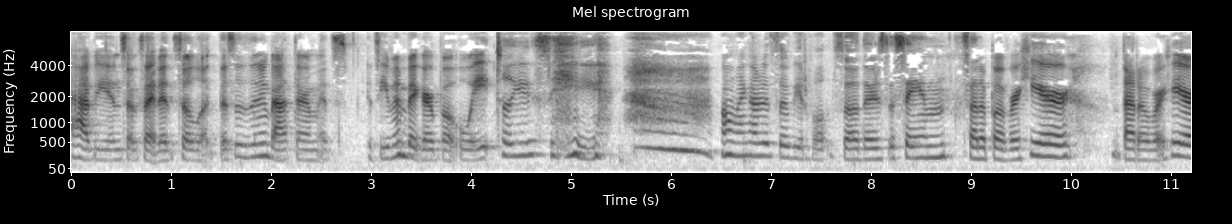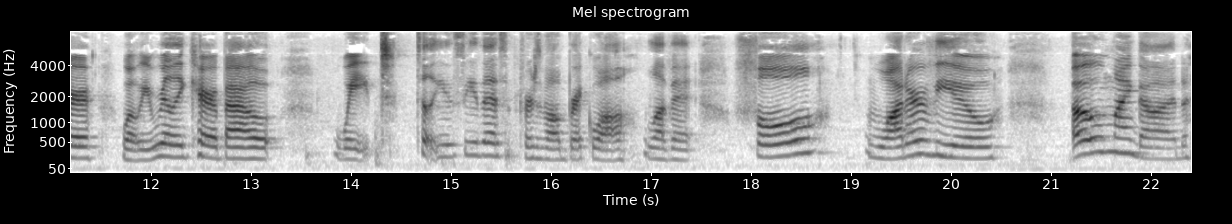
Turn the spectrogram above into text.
happy and so excited. So look, this is the new bathroom. It's it's even bigger, but wait till you see. oh my God, it's so beautiful. So there's the same setup over here, bed over here. What we really care about, wait till you see this. First of all, brick wall, love it. Full water view. Oh my God,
